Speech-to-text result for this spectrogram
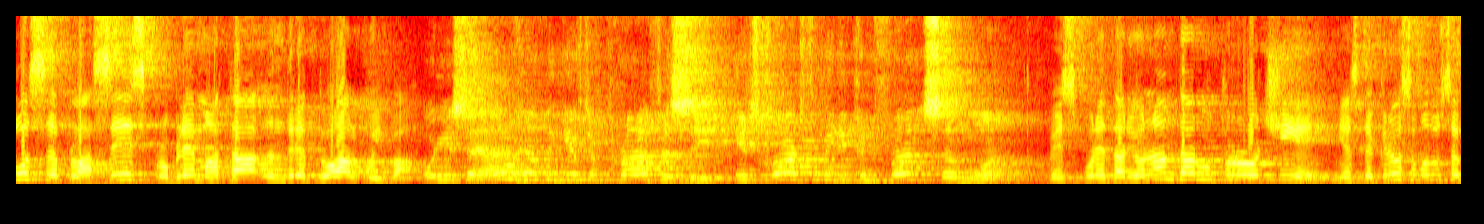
poți să plasezi problema ta în dreptul altcuiva. Or you say, I don't have the gift of prophecy. It's hard for me to confront someone. Vei spune, dar eu n-am darul prorociei. Mi-este greu să mă duc să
